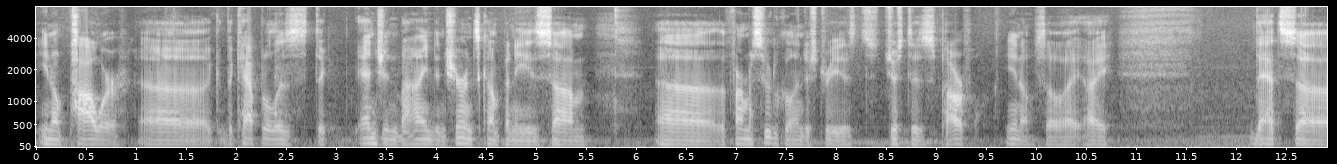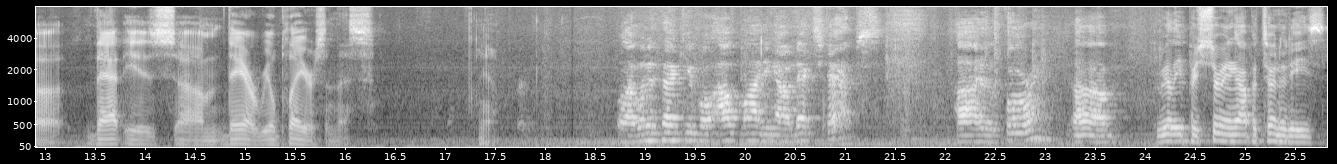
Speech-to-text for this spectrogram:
you know, power. Uh, the capitalistic engine behind insurance companies. Um, uh, the pharmaceutical industry is just as powerful, you know. So I, I that's uh, that is um, they are real players in this. Yeah. Well, I want to thank you for outlining our next steps uh, in the forum, uh, really pursuing opportunities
